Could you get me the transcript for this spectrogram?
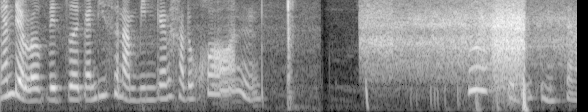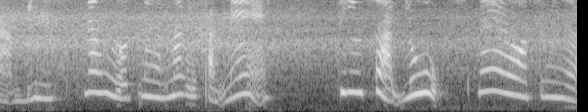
งั้นเดี๋ยวเราไปเจอกันที่สนามบินกันค่ะทุกคนเฮ้ยกว่าจะถึงสนามบินนั่งรถนานมากเลยค่ะแม่ จริงจัดลูก แม่รอจนเหงื่อ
